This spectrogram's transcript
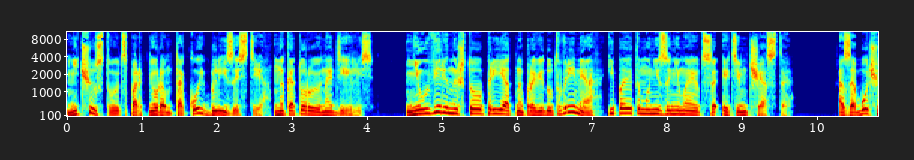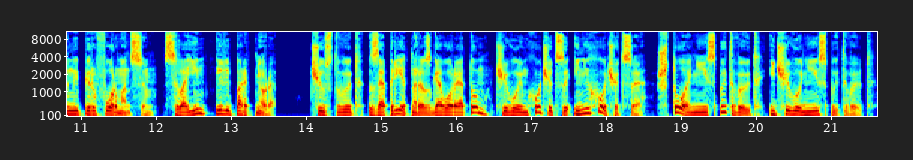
не чувствуют с партнером такой близости, на которую надеялись, не уверены, что приятно проведут время и поэтому не занимаются этим часто, озабочены перформансом, своим или партнера чувствуют запрет на разговоры о том, чего им хочется и не хочется, что они испытывают и чего не испытывают.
